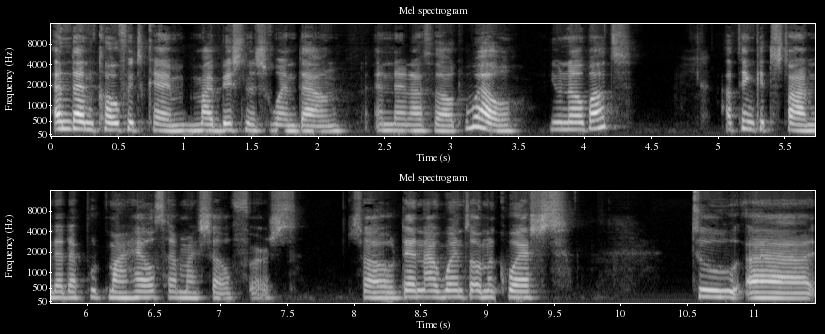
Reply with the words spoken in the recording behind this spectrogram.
And then COVID came, my business went down. And then I thought, well, you know what? I think it's time that I put my health and myself first. So then I went on a quest to uh,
